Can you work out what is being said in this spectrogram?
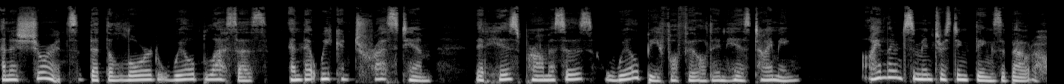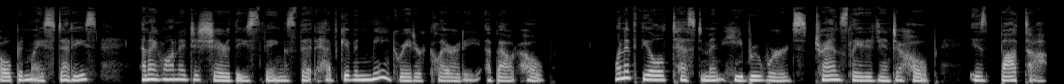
an assurance that the Lord will bless us and that we can trust Him that His promises will be fulfilled in His timing. I learned some interesting things about hope in my studies, and I wanted to share these things that have given me greater clarity about hope. One of the Old Testament Hebrew words translated into hope is bata,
